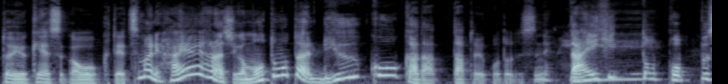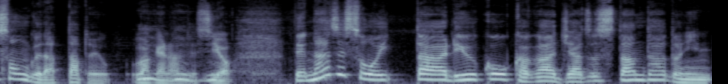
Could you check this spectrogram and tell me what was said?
というケースが多くてつまり早い話がもともとは流行歌だったということですね。大ヒットポップソングだったというわけなんですよ。でなぜそういった流行歌がジャズスタンダードに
